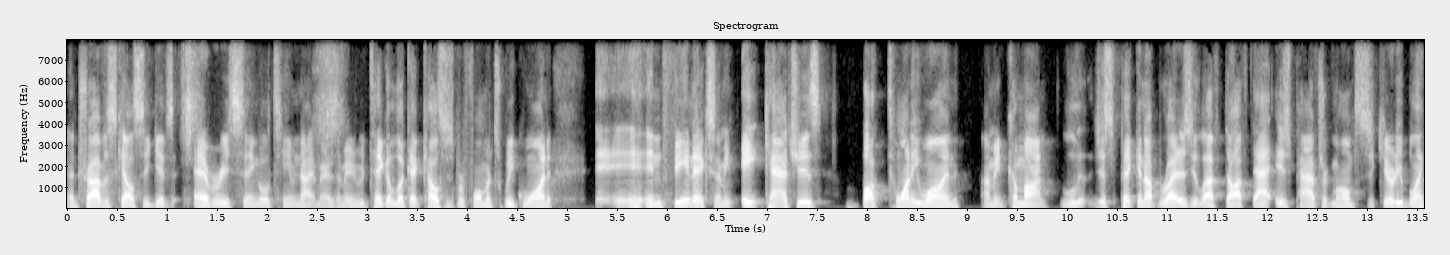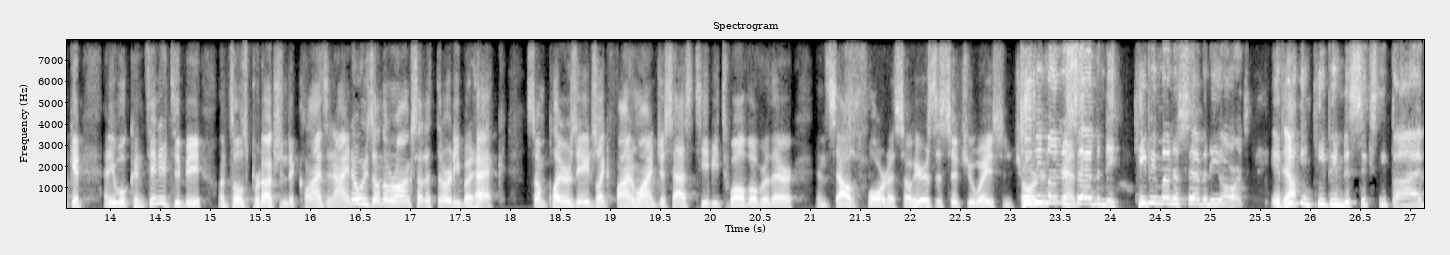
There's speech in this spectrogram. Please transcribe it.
And Travis Kelce gives every single team nightmares. I mean, we take a look at Kelce's performance week one in Phoenix. I mean, eight catches, buck 21. I mean, come on, L- just picking up right as he left off. That is Patrick Mahomes' security blanket, and he will continue to be until his production declines. And I know he's on the wrong side of 30, but heck, some players age like fine wine. Just ask TB12 over there in South Florida. So here's the situation, Keep him under fans. 70. Keep him under 70 yards. If Yeah. you can keep him to 65,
